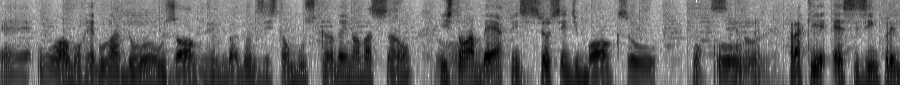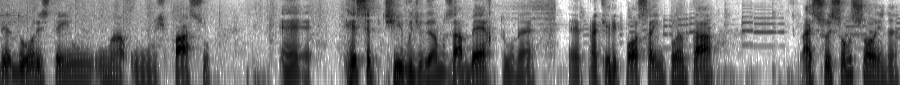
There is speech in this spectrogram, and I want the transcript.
é, o órgão regulador, os órgãos reguladores estão buscando a inovação e estão abertos em seu sandbox ou, ou- ou- dúvida. para que esses empreendedores tenham uma- um espaço é, receptivo, digamos, aberto, né, para que ele possa implantar as suas soluções, né?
